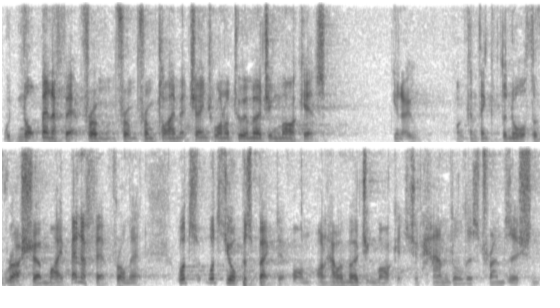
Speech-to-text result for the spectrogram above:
would not benefit from, from, from climate change. One or two emerging markets, you know, one can think of the north of Russia might benefit from it. What's, what's your perspective on, on how emerging markets should handle this transition?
